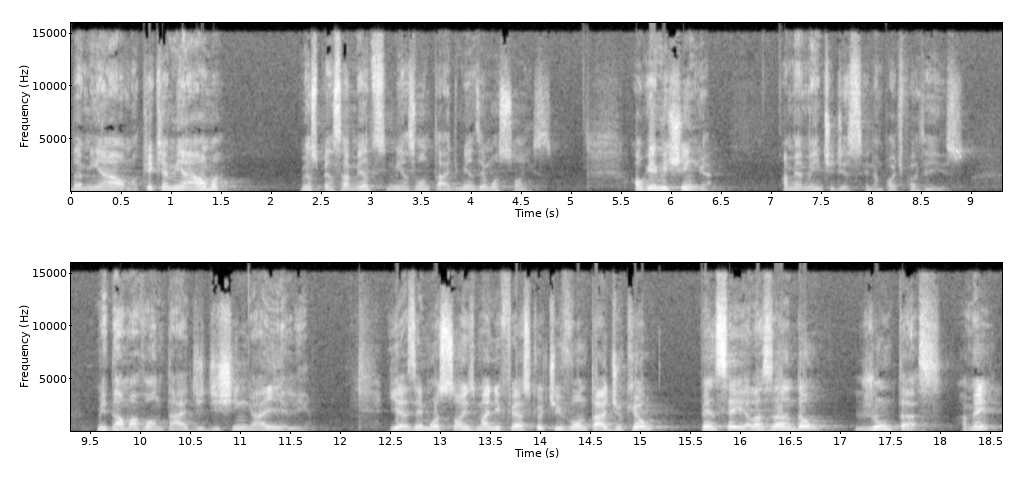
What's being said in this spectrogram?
Da minha alma. O que, é minha alma? Meus pensamentos, minhas vontades, minhas emoções. Alguém me xinga. A minha mente diz: você não pode fazer isso. Me dá uma vontade de xingar ele. E as emoções manifestam que eu tive vontade e o que eu pensei. Elas andam juntas. Amém?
